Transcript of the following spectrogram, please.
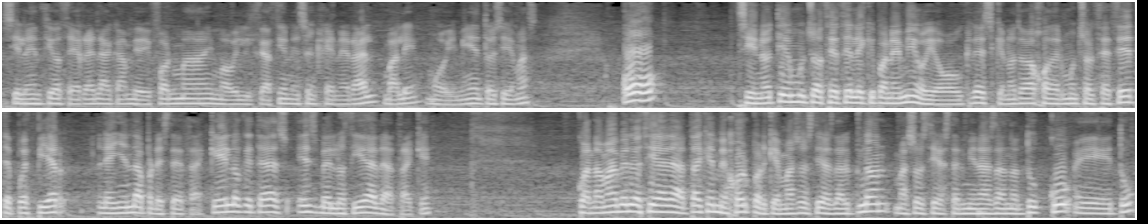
silencio, ceguera, cambio de forma, inmovilizaciones en general, ¿vale? Movimientos y demás. O, si no tiene mucho CC el equipo enemigo y o crees que no te va a joder mucho el CC, te puedes pillar leyenda presteza, que lo que te da es velocidad de ataque. Cuando más velocidad de ataque, mejor, porque más hostias da el clon, más hostias terminas dando tú, eh, tú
